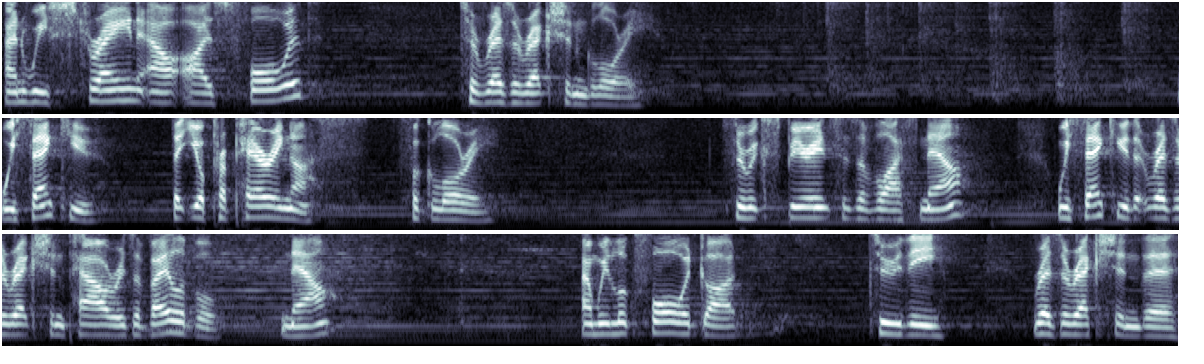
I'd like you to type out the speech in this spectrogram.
and we strain our eyes forward to resurrection glory. We thank you that you're preparing us for glory through experiences of life now. We thank you that resurrection power is available now. And we look forward, God, to the resurrection, the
